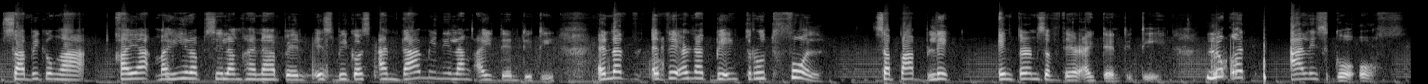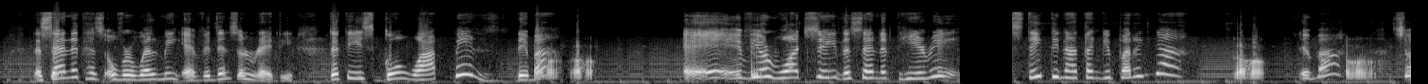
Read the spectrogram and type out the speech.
sabi ko nga, kaya mahirap silang hanapin is because ang dami nilang identity and not and they are not being truthful sa public in terms of their identity. Look at Alice Goo. The Senate has overwhelming evidence already that he is go-wapin. Diba? Aha. Aha. Eh, if you're watching the Senate hearing, state tinatanggi pa rin niya. Aha. Diba? Aha. So,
